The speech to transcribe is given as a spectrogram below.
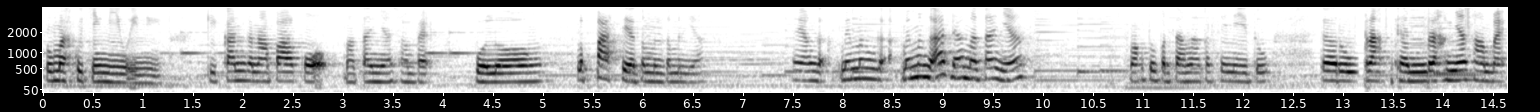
rumah kucing Miu ini. Kikan kenapa kok matanya sampai bolong? Lepas ya teman-teman ya. Kayak nggak memang nggak memang nggak ada matanya. Waktu pertama ke sini itu terus dan rahnya sampai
